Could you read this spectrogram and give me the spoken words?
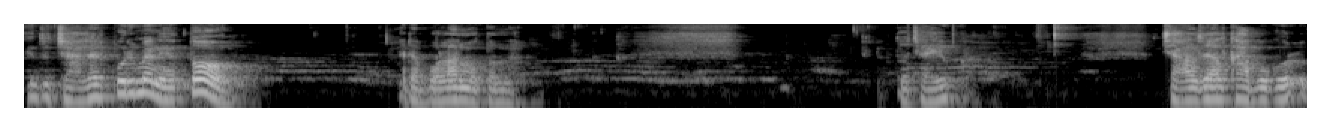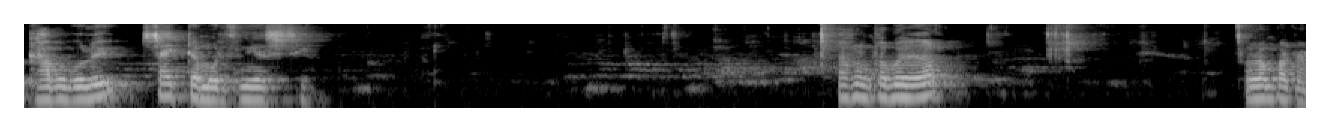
কিন্তু জালের পরিমাণ এত, এটা বলার মতন না। তো যাই হোক ঝাল ঝাল খাব খাব বলেই চারটা মরিচ নিয়ে আসছি। এখন খাব এরা লম্বাটা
